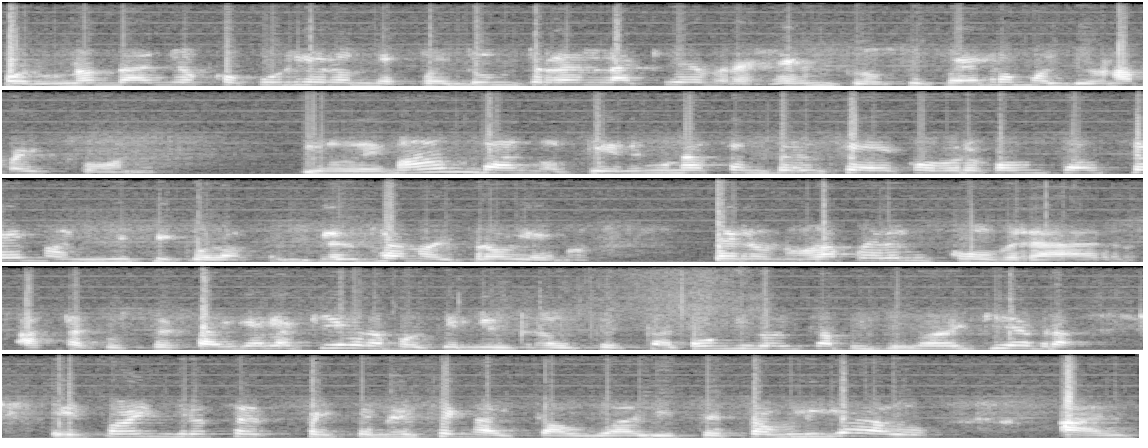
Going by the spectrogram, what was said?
por unos daños que ocurrieron después de un tren en la quiebra, ejemplo, su perro mordió a una persona, lo demandan, obtienen una sentencia de cobro contra usted, magnífico, la sentencia no hay problema pero no la pueden cobrar hasta que usted salga de la quiebra, porque mientras usted está cogido el capítulo de quiebra, esos ingresos pertenecen al caudal y usted está obligado, al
